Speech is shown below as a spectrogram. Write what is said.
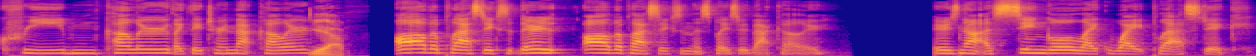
cream color, like they turn that color? Yeah. All the plastics there all the plastics in this place are that color. There's not a single like white plastic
